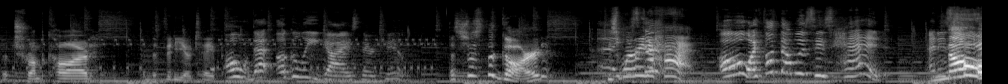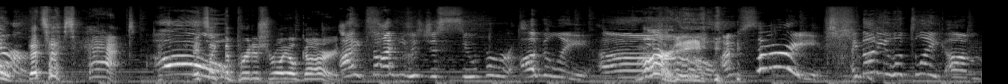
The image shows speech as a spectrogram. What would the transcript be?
The trump card And the videotape. Oh, that ugly guy's there too. That's just the guard. Uh, he's he's wearing a got- hat. Oh, I thought that was his head and No! hair. That's his hat! oh, It's like the British Royal Guard. I thought he was just super ugly. Oh, Marty! I'm sorry. I thought he looked like um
